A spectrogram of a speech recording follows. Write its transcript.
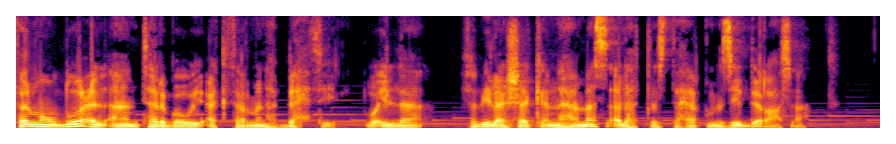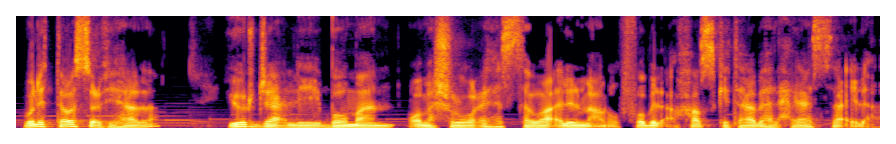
فالموضوع الآن تربوي أكثر منه بحثي وإلا فبلا شك أنها مسألة تستحق مزيد دراسة. وللتوسع في هذا يرجع لبومان ومشروعه السوائل المعروف وبالأخص كتابه الحياة السائلة.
